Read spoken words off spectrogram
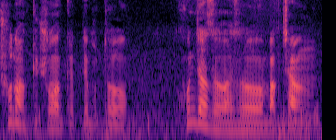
초등학교 중학교 때부터 혼자서 가서 막창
